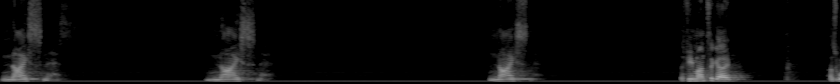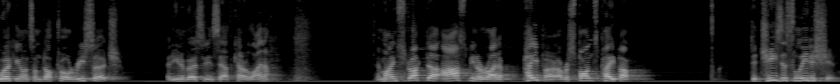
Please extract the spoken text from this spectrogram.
Niceness. Niceness niceness. A few months ago, I was working on some doctoral research at a university in South Carolina. And my instructor asked me to write a paper, a response paper to Jesus' leadership.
